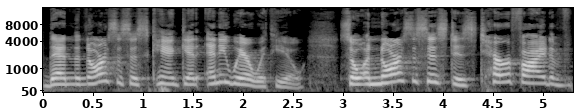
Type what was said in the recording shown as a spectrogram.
then the narcissist can't get anywhere with you. So a narcissist is terrified of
